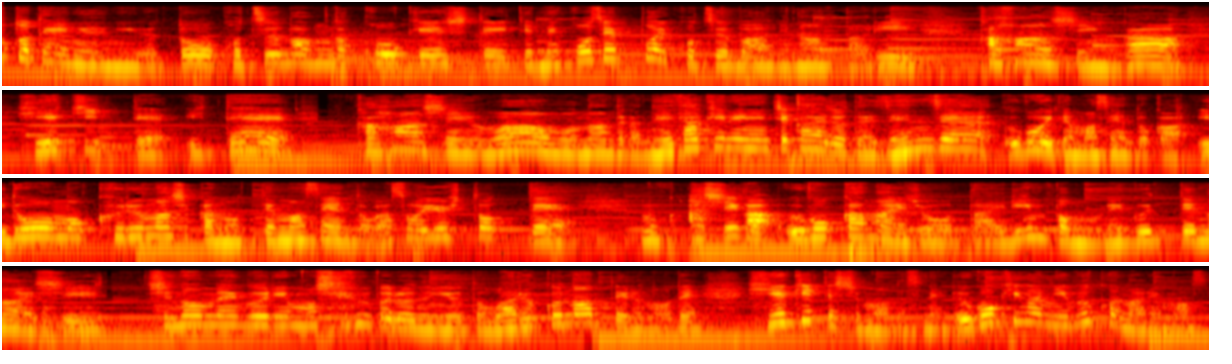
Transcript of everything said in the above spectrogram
もっと丁寧に言うと骨盤が後傾していて猫背っぽい骨盤になったり下半身が冷え切っていて下半身はもうなんだか寝たきりに近い状態で全然動いてませんとか移動も車しか乗ってませんとかそういう人ってもう足が動かない状態リンパも巡ってないし血の巡りもシンプルに言うと悪くなっているので冷え切ってしまうんですね。動きが鈍くなります。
